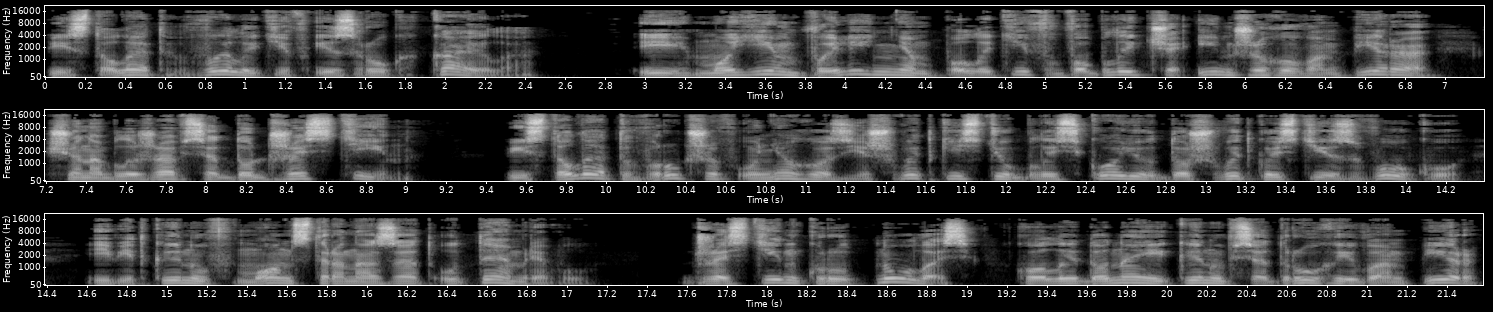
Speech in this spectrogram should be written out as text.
Пістолет вилетів із рук Кайла, і моїм велінням полетів в обличчя іншого вампіра, що наближався до Джастін. Пістолет вручив у нього зі швидкістю близькою до швидкості звуку і відкинув монстра назад у темряву. Джастін крутнулась, коли до неї кинувся другий вампір,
